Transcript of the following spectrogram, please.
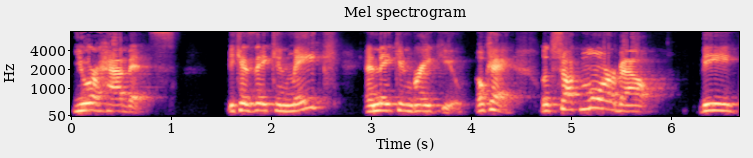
your habits because they can make and they can break you. Okay, let's talk more about the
